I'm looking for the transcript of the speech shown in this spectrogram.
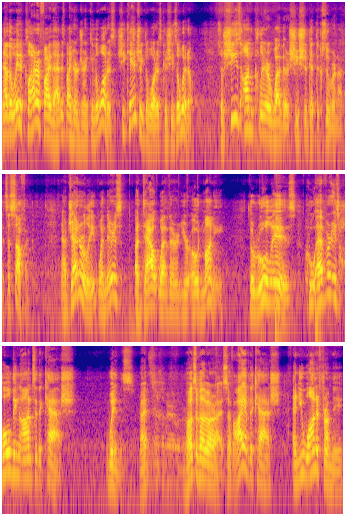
Now, the way to clarify that is by her drinking the waters. She can't drink the waters because she's a widow. So she's unclear whether she should get the ksuba or not. It's a suffix. Now, generally, when there's a doubt whether you're owed money, the rule is whoever is holding on to the cash wins, right? So if I have the cash and you want it from me,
